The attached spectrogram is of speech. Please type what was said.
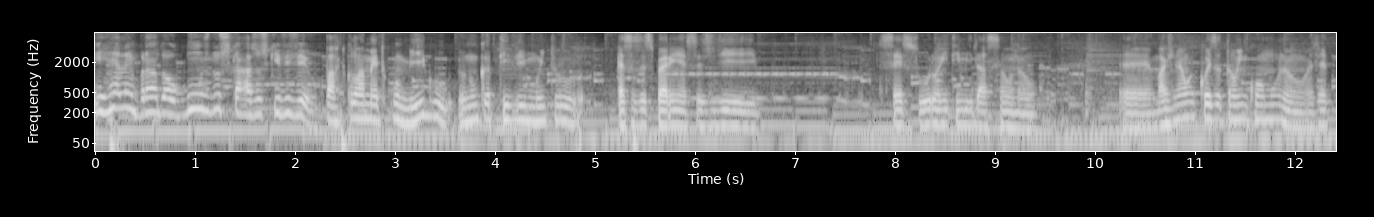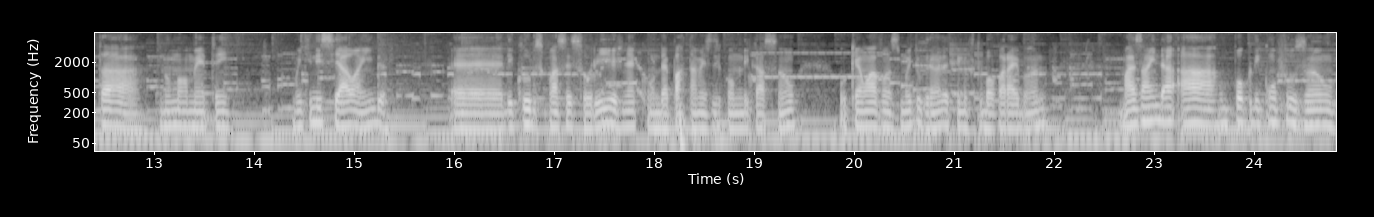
e relembrando alguns dos casos que viveu. Particularmente comigo, eu nunca tive muito essas experiências de censura ou intimidação, não. É, mas não é uma coisa tão incomum, não. A gente tá num momento muito inicial ainda é, de clubes com assessorias, né, com departamentos de comunicação, o que é um avanço muito grande aqui no futebol paraibano. Mas ainda há um pouco de confusão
